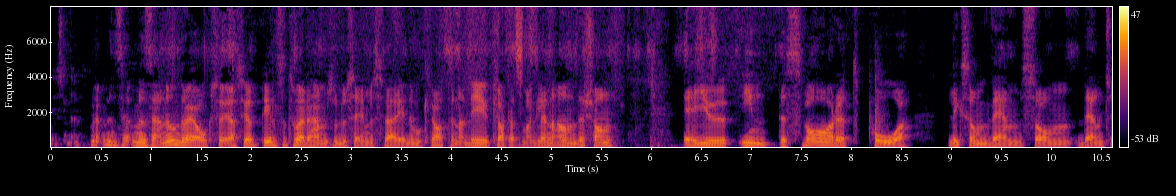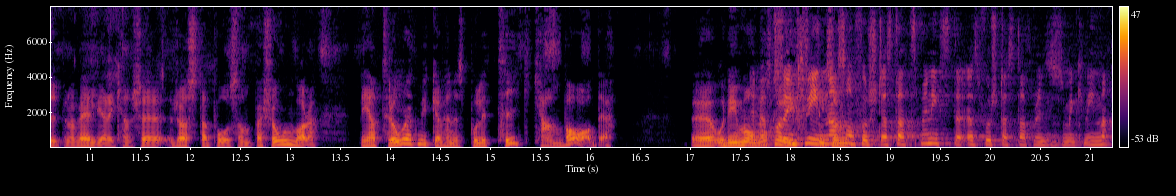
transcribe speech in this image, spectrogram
just nu. Men, men, sen, men sen undrar jag också, alltså jag, dels så tror jag det här med som du säger med Sverigedemokraterna, det är ju klart att Magdalena Andersson är ju inte svaret på liksom vem som den typen av väljare kanske röstar på som person bara. Men jag tror att mycket av hennes politik kan vara det. Eh, och det är många Men också som har en kvinna liksom... som första statsminister, alltså första statsminister som en kvinna.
